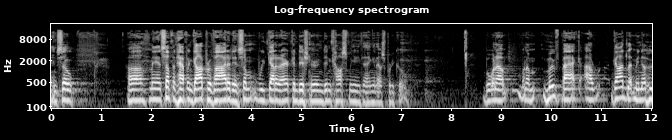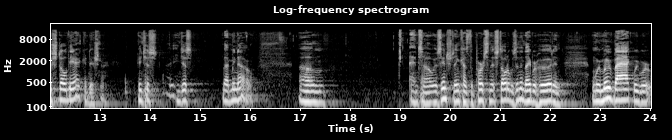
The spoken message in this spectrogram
and so uh, man, something happened. God provided, and some we got an air conditioner, and didn't cost me anything, and that was pretty cool. But when I when I moved back, I, God let me know who stole the air conditioner. He just he just let me know. Um, and so it was interesting because the person that stole it was in the neighborhood, and when we moved back, we were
